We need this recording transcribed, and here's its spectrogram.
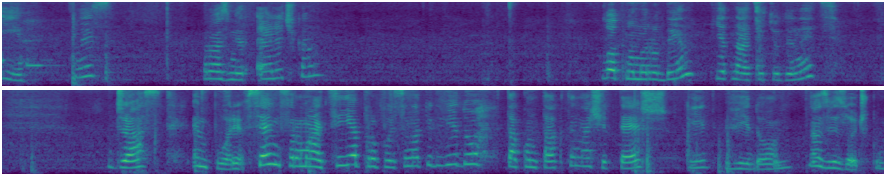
І низ, розмір Елечка. Лот номер 1, 15 одиниць. Just Emporia. Вся інформація прописана під відео та контакти наші теж під відео на зв'язочку.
